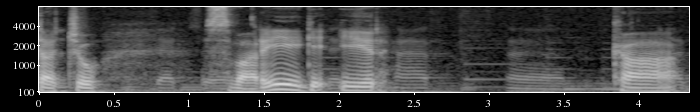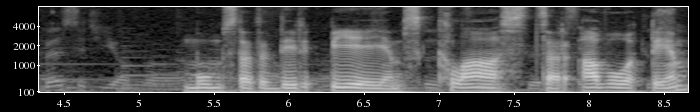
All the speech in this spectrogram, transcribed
Taču svarīgi ir, ka mums tātad ir pieejams klāsts ar avotiem,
